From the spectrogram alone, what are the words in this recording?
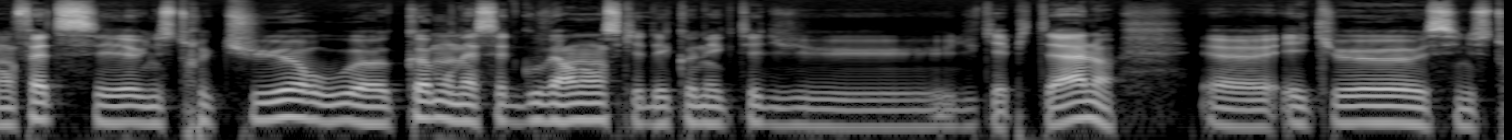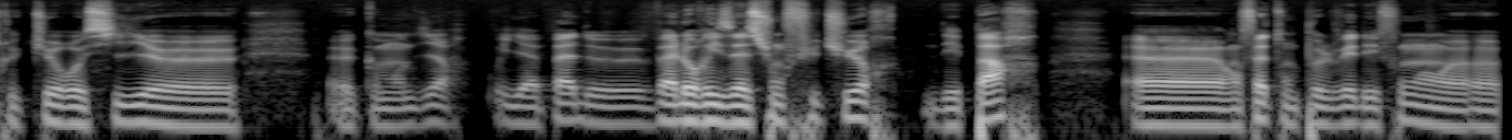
en fait, c'est une structure où, euh, comme on a cette gouvernance qui est déconnectée du, capital, et que c'est une structure aussi, comment dire, où il n'y a pas de valorisation future des parts, en fait, on peut lever des fonds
